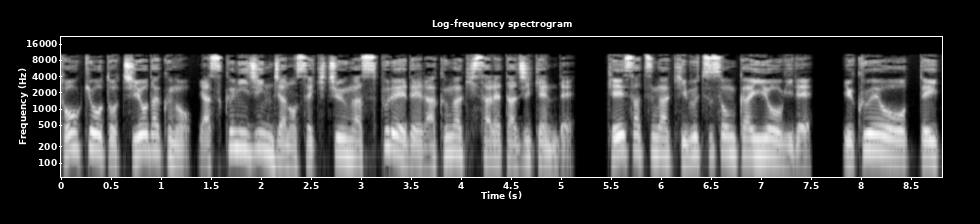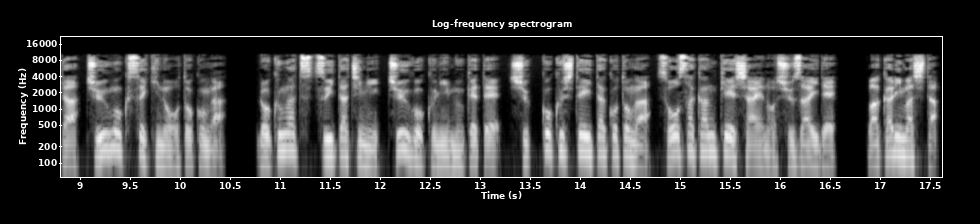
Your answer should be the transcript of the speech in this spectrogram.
東京都千代田区の靖国神社の石柱がスプレーで落書きされた事件で、警察が器物損壊容疑で、行方を追っていた中国籍の男が、6月1日に中国に向けて出国していたことが捜査関係者への取材で分かりました。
